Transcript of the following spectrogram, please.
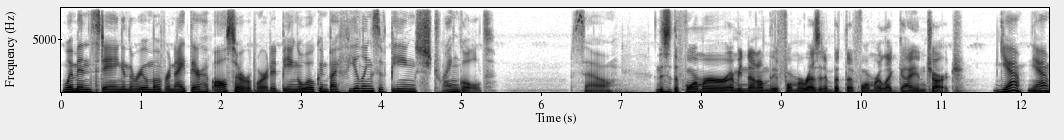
Women staying in the room overnight there have also reported being awoken by feelings of being strangled. So, And this is the former, I mean, not only the former resident, but the former, like, guy in charge. yeah, yeah.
